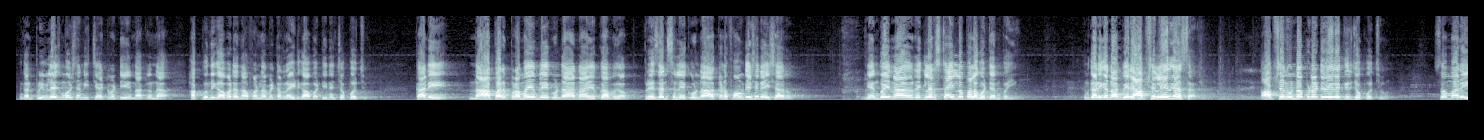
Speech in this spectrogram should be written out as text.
ఎందుకంటే ప్రివిలేజ్ మోషన్ ఇచ్చేటువంటి నాకు నా హక్కు ఉంది కాబట్టి నా ఫండమెంటల్ రైట్ కాబట్టి నేను చెప్పొచ్చు. కానీ నా పర ప్రమేయం లేకుండా నా యొక్క ప్రెజెన్స్ లేకుండా అక్కడ ఫౌండేషన్ వేశారు. నేను పోయి నా రెగ్యులర్ స్టైల్లో పలగొట్టాను పోయి. ఎందుకంటే ఇక నాకు వేరే ఆప్షన్ లేదు కదా సార్. ఆప్షన్ ఉన్నప్పుడు అంటే వేరే తీరు చెప్పొచ్చు. సో మరి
